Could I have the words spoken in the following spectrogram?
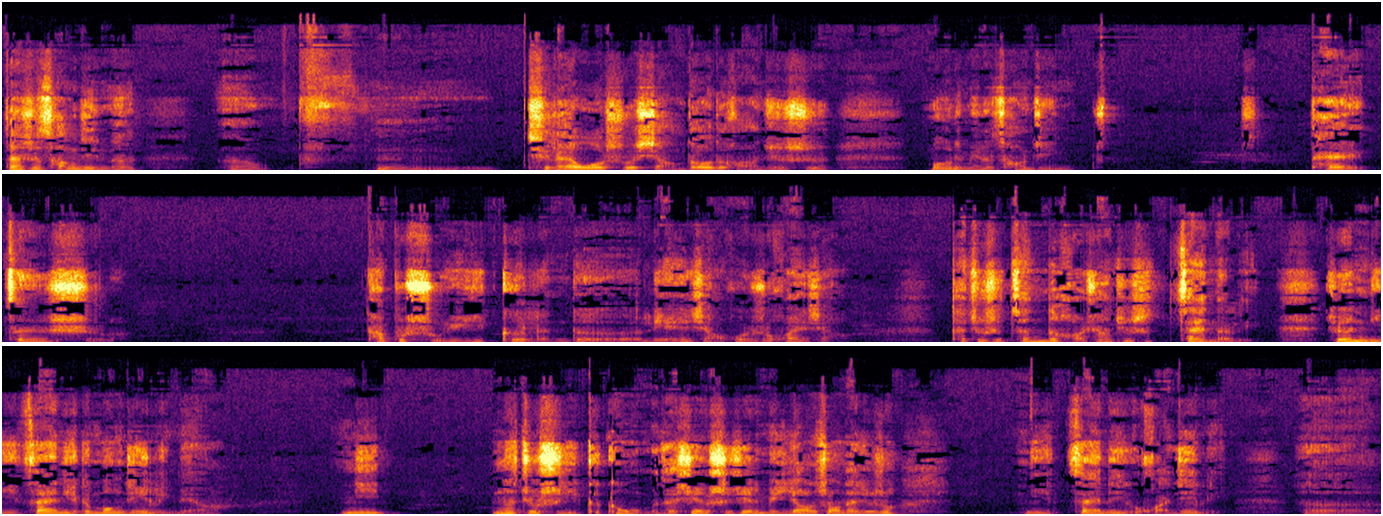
但是场景呢，嗯嗯，起来我所想到的好像就是。梦里面的场景太真实了，它不属于一个人的联想或者是幻想，他就是真的好像就是在那里，就是你在你的梦境里面啊，你那就是一个跟我们在现实世界里面一样的状态，就是说你在那个环境里，呃，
